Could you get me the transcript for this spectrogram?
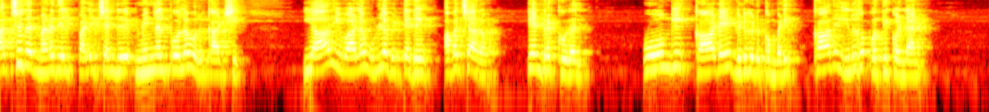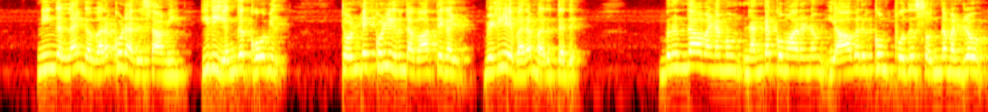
அச்சுதன் மனதில் பளிச்சென்று மின்னல் போல ஒரு காட்சி. யார் இவாள உள்ள விட்டது அபச்சாரம்? என்ற குரல். ஓங்கி காடே கிடுகிடுக்கும்படி காதை இறுக பொத்தி கொண்டான். நீங்கள்லாம் இங்கே வரக்கூடாது சாமி. இது எங்க கோவில்? தொண்டைக்குள் இருந்த வார்த்தைகள் வெளியே வர மறுத்தது. பிருந்தாவனமும் நந்தகுமாரனும் யாவருக்கும் பொது சொந்தமன்றோ?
